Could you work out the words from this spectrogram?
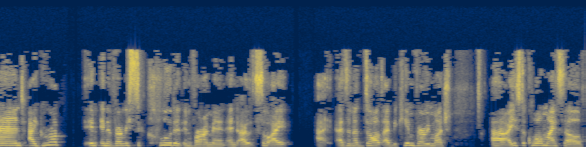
And I grew up in, in a very secluded environment. And I, so I, I, as an adult, I became very much, uh, I used to call myself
